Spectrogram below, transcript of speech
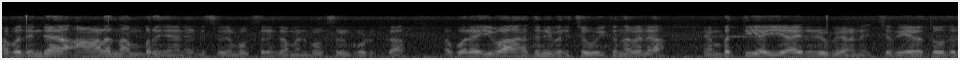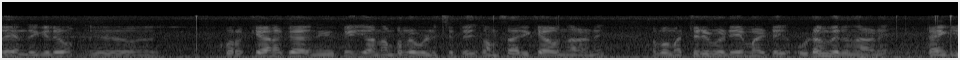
അപ്പോൾ ഇതിന്റെ ആളെ നമ്പർ ഞാൻ ഡിസ്ക്രിപ്ഷൻ ബോക്സിലും കമന്റ് ബോക്സിലും കൊടുക്കുക അതുപോലെ ഈ വാഹനത്തിന് ഇവർ ചോദിക്കുന്ന വില എൺപത്തി അയ്യായിരം രൂപയാണ്. ചെറിയ തോതിൽ എന്തെങ്കിലും കുറയ്ക്കാനൊക്കെ നിങ്ങൾക്ക് ആ നമ്പറിൽ വിളിച്ചിട്ട് സംസാരിക്കാവുന്നതാണ്. അപ്പോൾ മറ്റൊരു വീഡിയോയുമായിട്ട് ഉടൻ വരുന്നതാണ്. താങ്ക്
